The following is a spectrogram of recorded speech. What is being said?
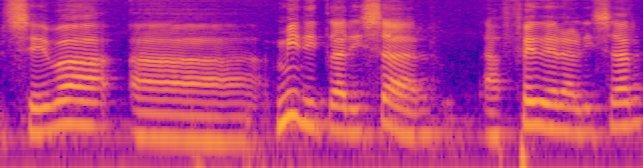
se va a militarizar, a federalizar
